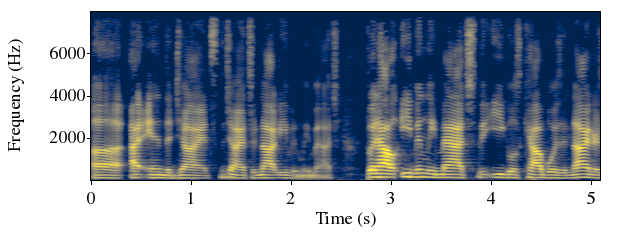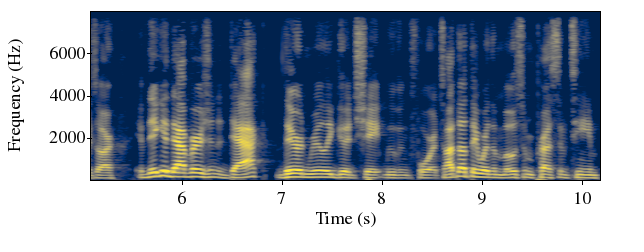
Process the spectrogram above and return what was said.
uh, and the Giants. The Giants are not evenly matched, but how evenly matched the Eagles, Cowboys, and Niners are. If they get that version of Dak, they're in really good shape moving forward. So I thought they were the most impressive team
